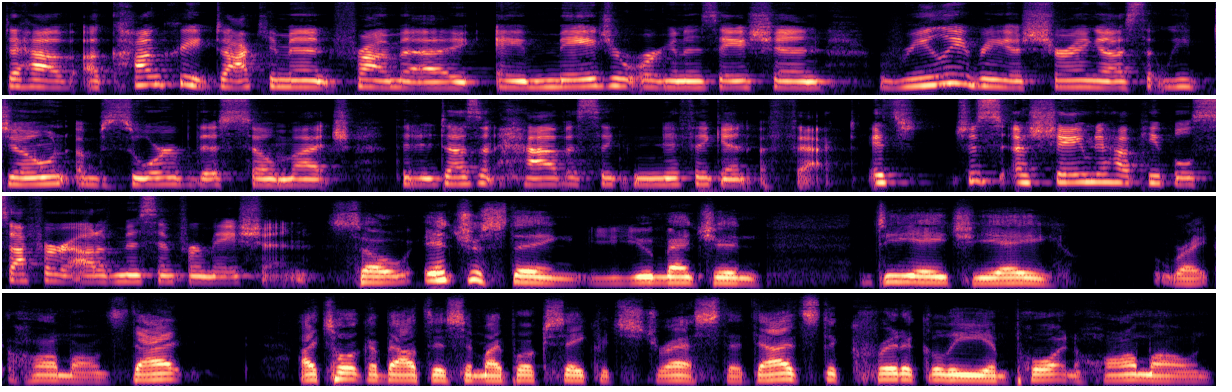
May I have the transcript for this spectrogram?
to have a concrete document from a, a major organization really reassuring us that we don't absorb this so much that it doesn't have a significant effect. It's just a shame to have people suffer out of misinformation. So interesting. You mentioned DHEA, right? Hormones. That I talk about this in my book, Sacred Stress, that that's the critically important hormone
